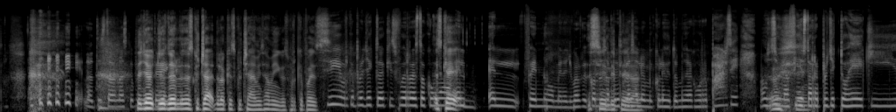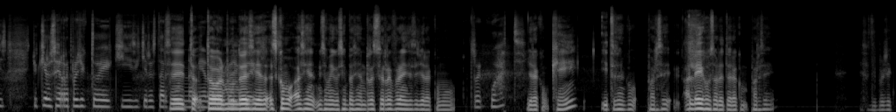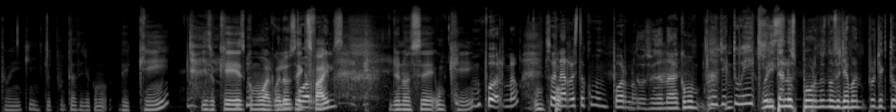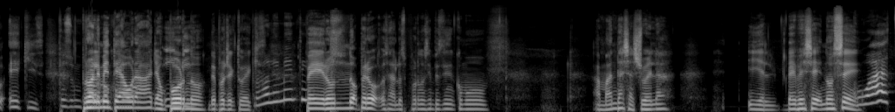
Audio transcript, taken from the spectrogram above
no te no es que Sí, yo, Proyecto yo de lo, de escuchar- de lo que escuchaba de mis amigos, porque pues Sí, porque Proyecto X fue resto como que- el, el fenómeno. Yo me acuerdo que cuando Sí, esa película literal. salió en mi colegio, todo el mundo era como, reparse, vamos a hacer Uy, una sí. fiesta, Reproyecto X, yo quiero ser Reproyecto X y quiero estar en una to- mierda todo el mundo decía. X. Es como hacían, mis amigos siempre hacían resto de referencias y yo era como, ¿What? yo era como, ¿qué? Y entonces eran como, parce, Alejo sobre todo era como, parce, es del Proyecto X, qué putas, y yo como, ¿de qué? ¿Y eso qué es? ¿Como algo de los. X-Files? Yo no sé, ¿un qué? Un porno. Un Suena resto como un porno. No suena nada como... Proyecto X. Ahorita los pornos no se llaman Proyecto X. Pues un Probablemente porno ahora haya un indie. porno de Proyecto X. Probablemente. Pero no, pero, o sea, los pornos siempre tienen como Amanda Shashuela y el BBC, no sé, What?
